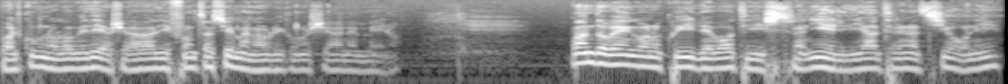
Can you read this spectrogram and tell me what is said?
Qualcuno lo vedeva, ce l'aveva di fronte a sé, ma non lo riconosceva nemmeno. Quando vengono qui i devoti stranieri di altre nazioni,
